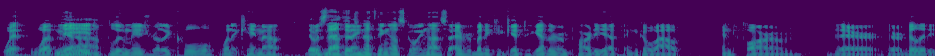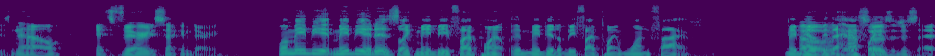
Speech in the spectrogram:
what what Yeah. made Blue Mage really cool when it came out There was, was that there's nothing. else going on, so everybody could get together and party up and go out and farm their their abilities. Now it's very secondary. Well, maybe it maybe it is like maybe five point maybe it'll be 5.15. Maybe it'll Oh, be the okay, halfway. So is it just at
